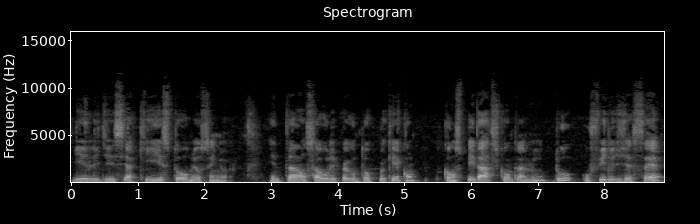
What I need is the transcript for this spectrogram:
E ele disse: Aqui estou, meu senhor. Então Saul lhe perguntou: Por que conspiraste contra mim, tu, o filho de Jessé?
